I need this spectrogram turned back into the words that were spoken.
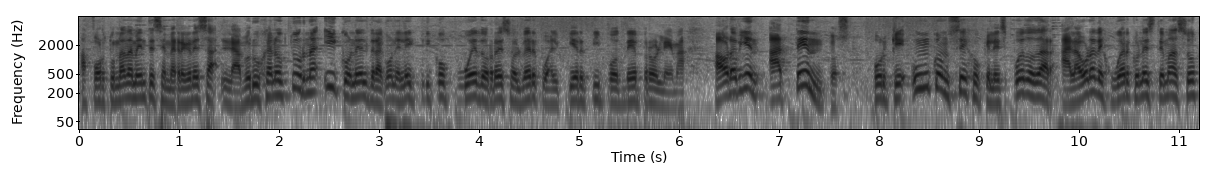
afortunadamente se me regresa la bruja nocturna y con el dragón eléctrico puedo resolver cualquier tipo de problema. Ahora bien, atentos, porque un consejo que les puedo dar a la hora de jugar con este mazo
